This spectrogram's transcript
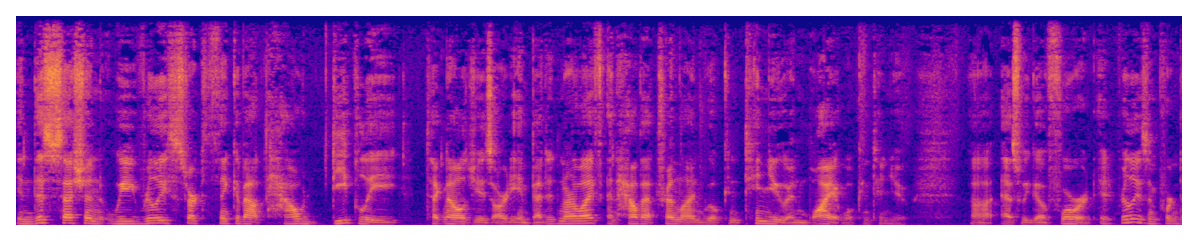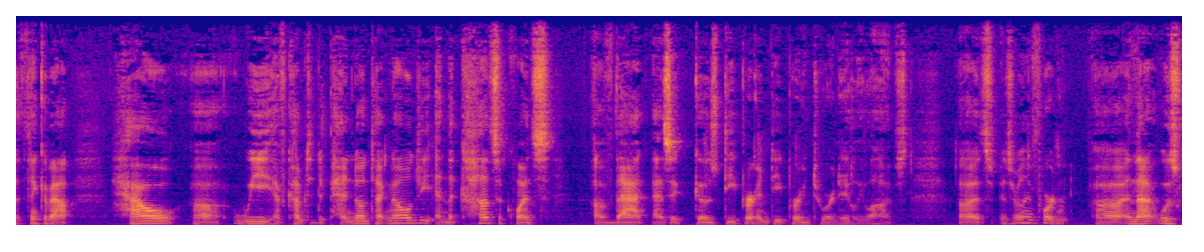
in this session, we really start to think about how deeply technology is already embedded in our life and how that trend line will continue and why it will continue uh, as we go forward. It really is important to think about how uh, we have come to depend on technology and the consequence of that as it goes deeper and deeper into our daily lives. Uh, it's, it's really important. Uh, and that was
